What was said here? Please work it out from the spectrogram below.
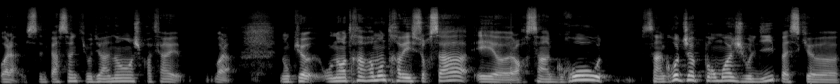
voilà, c'est une personne qui me dit ah non, je préfère, voilà. Donc euh, on est en train vraiment de travailler sur ça. Et euh, alors c'est un gros, c'est un gros job pour moi, je vous le dis, parce que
